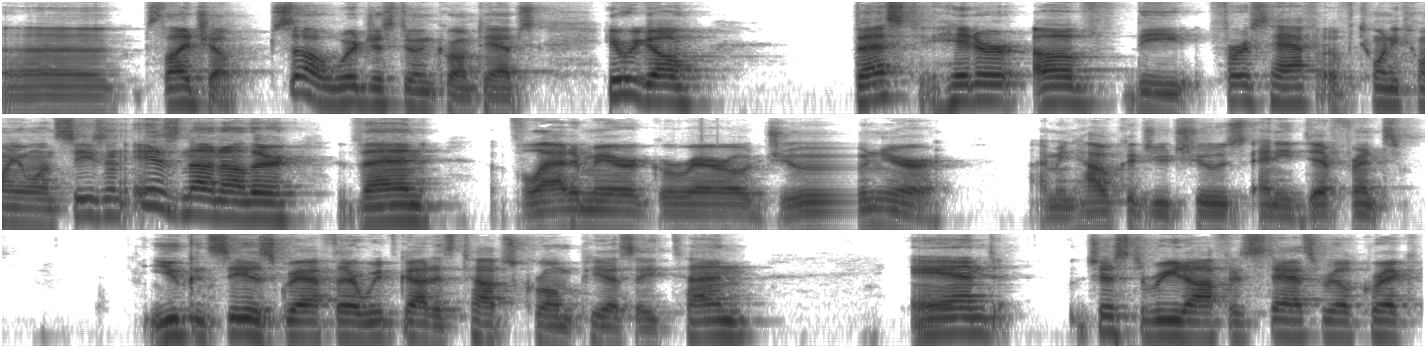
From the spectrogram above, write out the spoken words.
uh, slideshow. So we're just doing Chrome tabs. Here we go. Best hitter of the first half of 2021 season is none other than Vladimir Guerrero Jr. I mean, how could you choose any different? You can see his graph there. We've got his Topps Chrome PSA 10. And just to read off his stats real quick,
